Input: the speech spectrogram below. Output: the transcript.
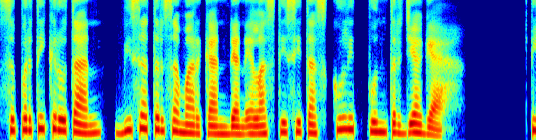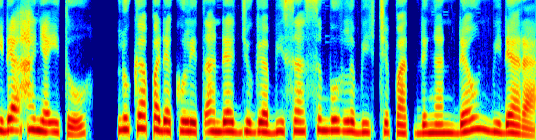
seperti kerutan, bisa tersamarkan dan elastisitas kulit pun terjaga. Tidak hanya itu, luka pada kulit Anda juga bisa sembuh lebih cepat dengan daun bidara.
